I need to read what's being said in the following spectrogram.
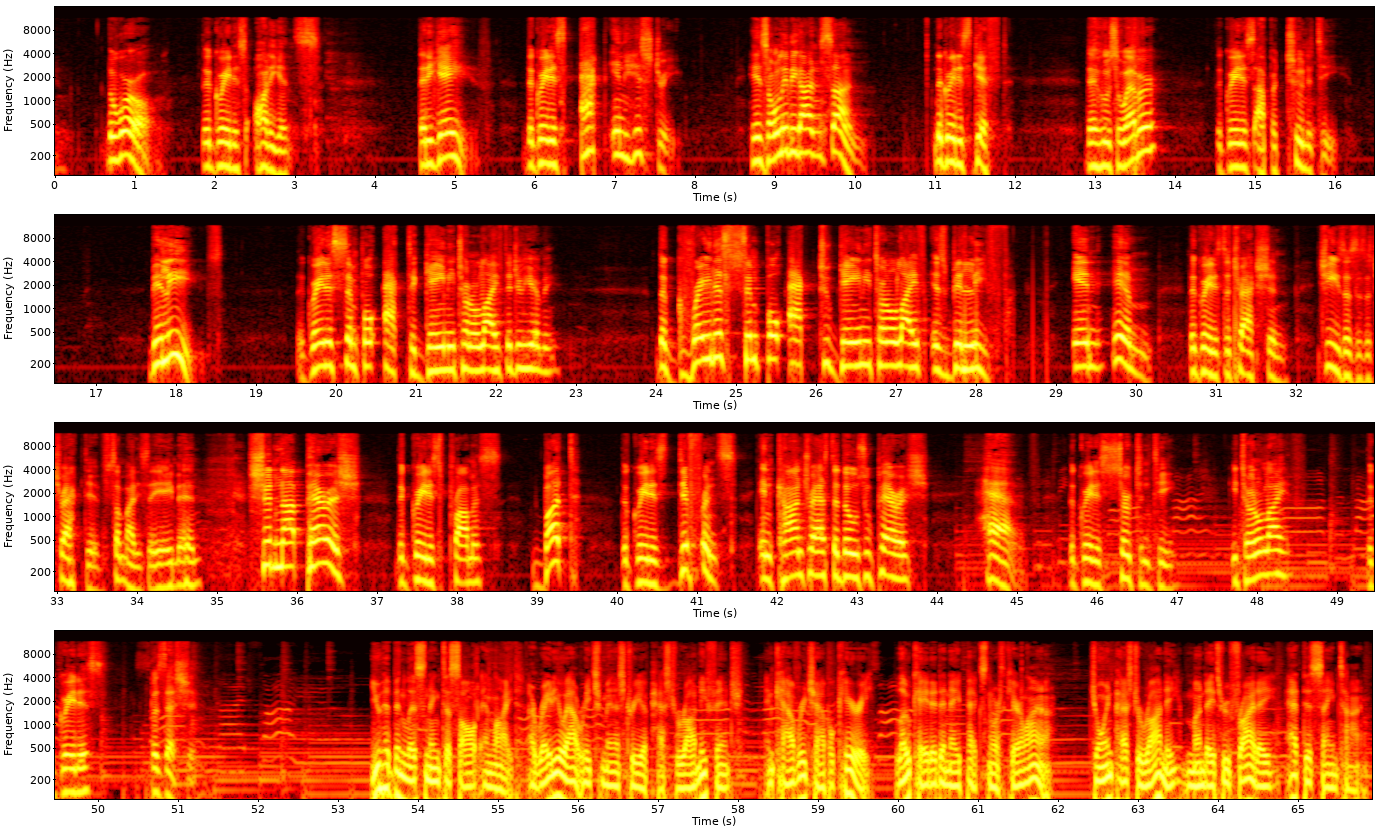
the world, the greatest audience that he gave, the greatest act in history, his only begotten Son the greatest gift, that whosoever, the greatest opportunity, believes, the greatest simple act to gain eternal life. Did you hear me? The greatest simple act to gain eternal life is belief in Him, the greatest attraction. Jesus is attractive. Somebody say amen. Should not perish, the greatest promise, but the greatest difference in contrast to those who perish have the greatest certainty, eternal life, the greatest possession. You have been listening to Salt and Light, a radio outreach ministry of Pastor Rodney Finch and Calvary Chapel Cary, located in Apex, North Carolina. Join Pastor Rodney Monday through Friday at this same time.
